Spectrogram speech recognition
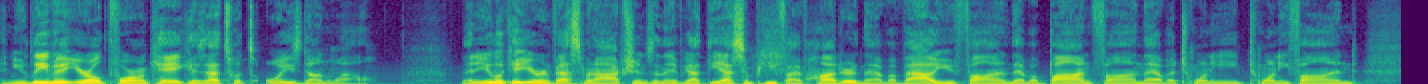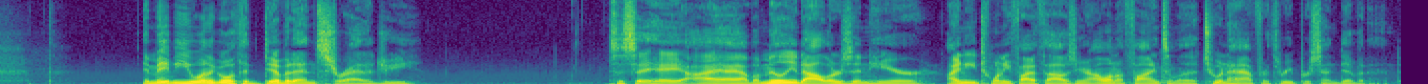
and you leave it at your old 401k because that's what's always done well. Then you look at your investment options and they've got the S&P 500 and they have a value fund, they have a bond fund, they have a 2020 fund. And maybe you want to go with a dividend strategy to say, hey, I have a million dollars in here. I need 25,000 here. I want to find some of the two and a half or 3% dividend.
